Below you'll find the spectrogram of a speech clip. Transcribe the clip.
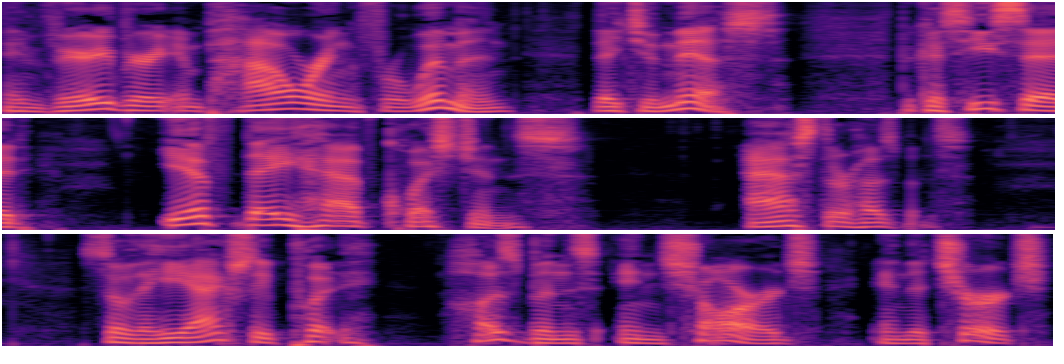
and very, very empowering for women that you missed because he said, if they have questions, ask their husbands. So that he actually put husbands in charge in the church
